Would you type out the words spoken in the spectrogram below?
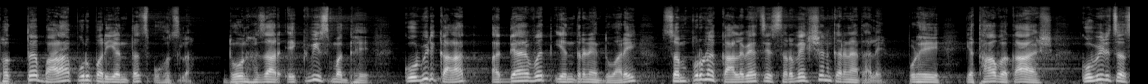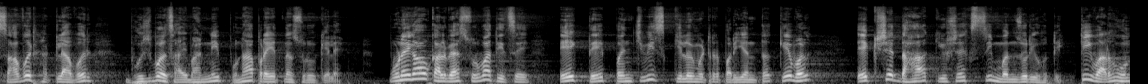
फक्त बाळापूरपर्यंतच पोहोचलं. दोन हजार एकवीसमध्ये कोविड काळात अद्ययावत यंत्रणेद्वारे संपूर्ण कालव्याचे सर्वेक्षण करण्यात आले. पुढे यथावकाश कोविडचं सावट हटल्यावर भुजबळ साहेबांनी पुन्हा प्रयत्न सुरू केले. पुणेगाव कालव्यास सुरुवातीचे एक ते पंचवीस किलोमीटरपर्यंत केवळ एकशे दहा क्युसेक्सची मंजुरी होती. ती वाढवून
